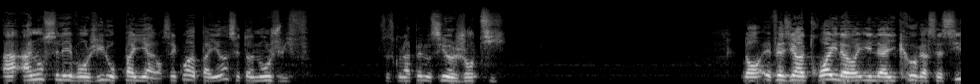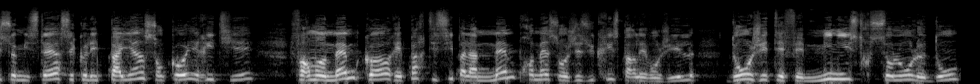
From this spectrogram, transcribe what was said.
à annoncer l'évangile aux païens. Alors c'est quoi un païen? C'est un non-juif. C'est ce qu'on appelle aussi un gentil. Dans Ephésiens 3, il a, il a écrit au verset 6, ce mystère, c'est que les païens sont cohéritiers, forment un même corps et participent à la même promesse en Jésus-Christ par l'évangile, dont j'ai été fait ministre selon le don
